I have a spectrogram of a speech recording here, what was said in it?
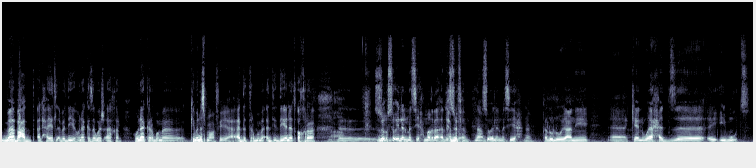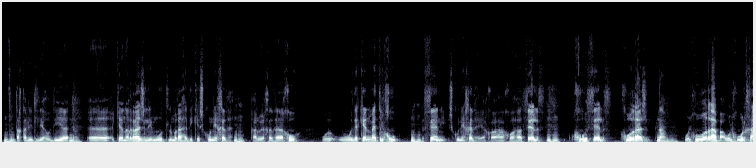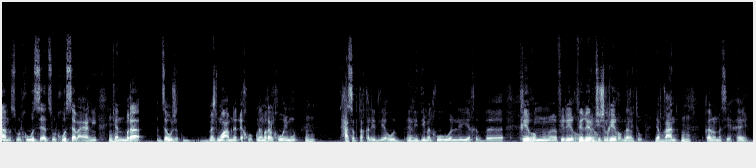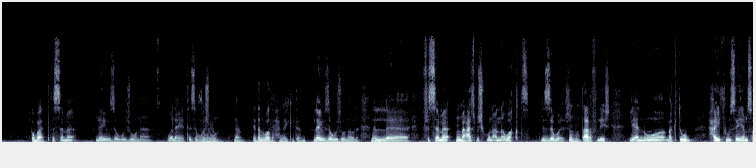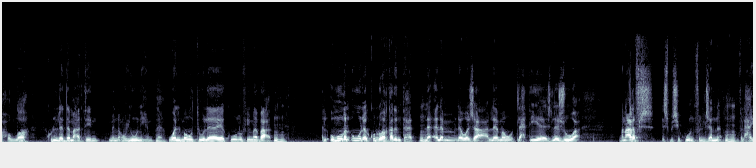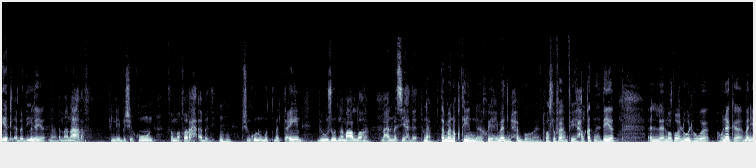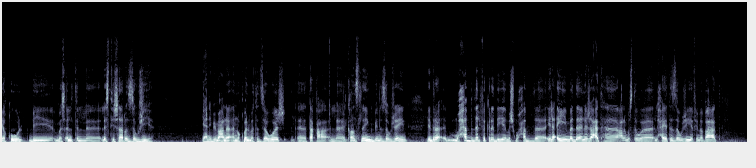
ما بعد الحياة الأبدية هناك زواج آخر هناك ربما كما نسمع في عدة ربما ديانات أخرى آه، سو- سئل المسيح مرة هذا نحب السؤال. نفهم، نعم. سئل المسيح نعم. قالوا له يعني آه، كان واحد آه، يموت في التقاليد اليهودية نعم. آه، كان الراجل يموت المرأة هذيك شكون يأخذها؟ قالوا يأخذها أخوه. وإذا كان مات الخو الثاني شكون يأخذها؟ يا أخوها- أخوها الثالث. أخوه الثالث. أخوه الراجل. نعم. والخو الرابع والخو الخامس والخو السادس والخو السابع. يعني كان امرأة تزوجت بمجموعة من الإخوة كل نعم. مرة الخو يموت. حسب تقاليد اليهود اللي ديما الخو هو اللي ياخذ آه، خيرهم في غيرهم. في غيرهم. ما يمشيش لغيرهم نعم. يبقى عندهم. قالوا المسيح هي وبعد؟ في السماء لا يزوجون ولا يتزوجون. نعم. اذا واضح هنا الكتاب. لا يزوجون ولا نعم. ال- في السماء ما عادش باش يكون عندنا وقت للزواج. تعرف ليش؟ لأنه مكتوب حيث سيمسح الله كل دمعة من عيونهم. نعم. والموت لا يكون فيما بعد. الأمور الأولى كلها قد انتهت. لا ألم لا وجع لا موت لا احتياج لا جوع. ما نعرفش إيش باش يكون في الجنة في الحياة الأبدية. أبدية، نعم. أما نعرف اللي باش يكون فما فرح أبدي. باش نكونوا متمتعين بوجودنا مع الله مع المسيح ذاته. نعم. ثم نقطين أخوي عماد نحب نتواصلوا فيهم في حلقتنا هذه. الموضوع الأول هو هناك من يقول بمسألة ال- الاستشارة الزوجية. يعني بمعنى انه قبل ما تتزوج آه، تقع الكونسلينج بين الزوجين. يدرى محبذة الفكرة دي مش محبذة إلى أي مدى نجعتها على مستوى الحياة الزوجية فيما بعد؟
